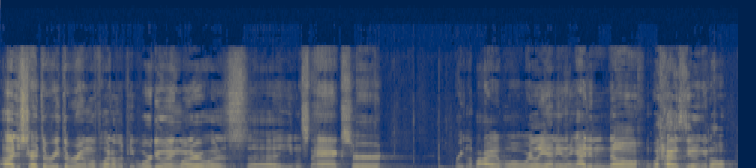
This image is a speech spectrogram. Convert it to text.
I uh, just tried to read the room of what other people were doing, whether it was uh, eating snacks or reading the Bible, really anything. I didn't know what I was doing at all.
